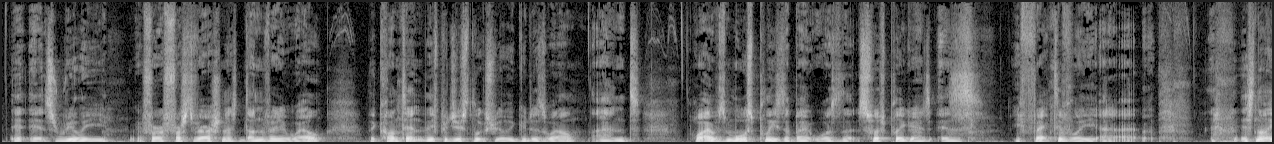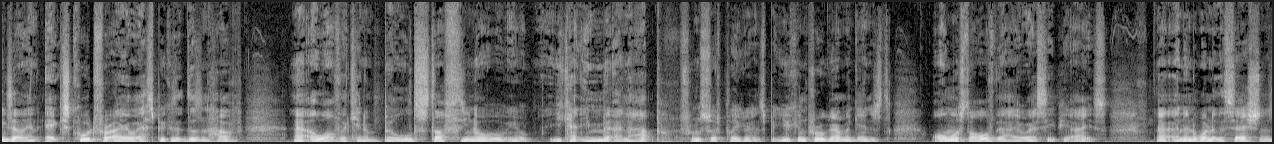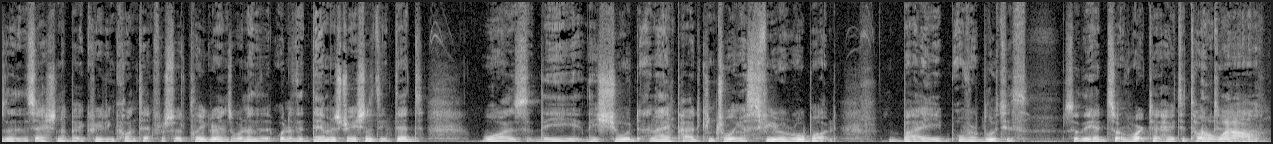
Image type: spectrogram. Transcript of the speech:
it, it's really, for a first version, it's done very well. The content they've produced looks really good as well. And what I was most pleased about was that Swift Playgrounds is effectively a, it's not exactly an Xcode for iOS because it doesn't have uh, a lot of the kind of build stuff. You know, you know, you can't emit an app from Swift Playgrounds, but you can program against almost all of the iOS APIs. Uh, and in one of the sessions, the, the session about creating content for Swift Playgrounds, one of the one of the demonstrations they did was they they showed an iPad controlling a Sphero robot by over Bluetooth. So they had sort of worked out how to talk Oh, to wow.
